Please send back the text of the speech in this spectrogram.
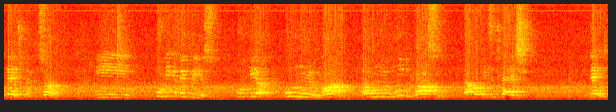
Entende como é que funciona? E por que, que é feito isso? Porque o número 9 é um número muito próximo da potência de 10. Entende?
